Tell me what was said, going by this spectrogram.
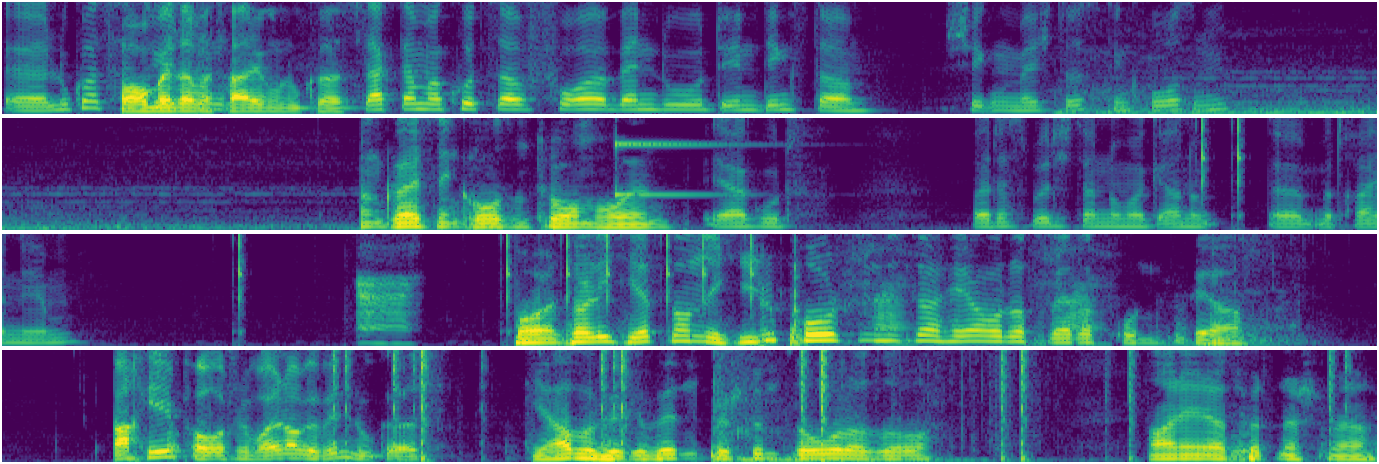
Äh, Lukas, hast Warum du ist er Verteidigung, Lukas? sag da mal kurz davor, wenn du den Dings da schicken möchtest, den großen. Kann gleich den großen Turm holen. Ja, gut. Weil das würde ich dann nochmal gerne äh, mit reinnehmen. Boah, soll ich jetzt noch eine Heal Potion hinterher oder wäre das unfair? Mach Heal Potion, wir wollen auch gewinnen, Lukas. Ja, aber wir gewinnen bestimmt so oder so. Ah ne, das wird nicht mehr.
